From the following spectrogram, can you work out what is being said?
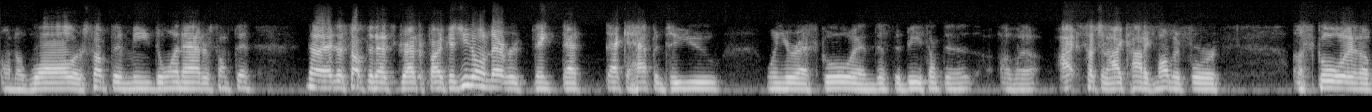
on a wall or something, me doing that or something. No, that's just something that's gratifying because you don't ever think that that can happen to you when you're at school, and just to be something of a such an iconic moment for a school and a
